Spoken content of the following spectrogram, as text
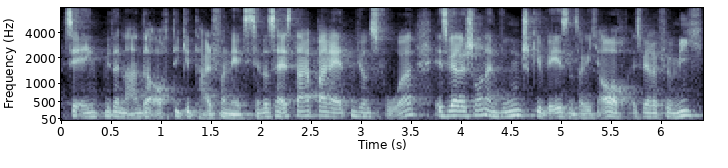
sehr eng miteinander auch digital vernetzt sind. Das heißt, da bereiten wir uns vor. Es wäre schon ein Wunsch gewesen, sage ich auch. Es wäre für mich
